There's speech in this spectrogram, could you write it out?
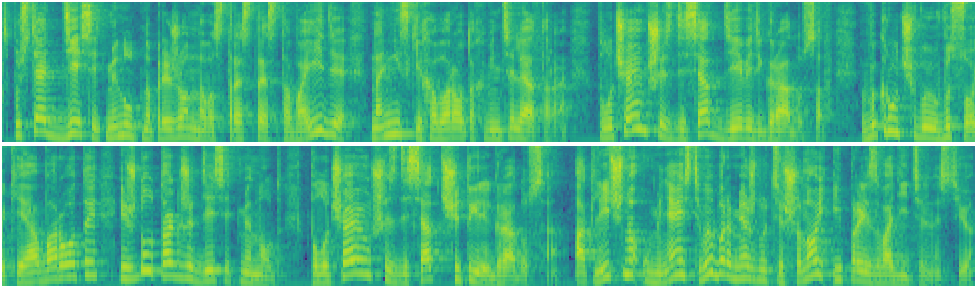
Спустя 10 минут напряженного стресс-теста в АИДе на низких оборотах вентилятора получаем 69 градусов. Выкручиваю высокие обороты и жду также 10 минут. Получаю 64 градуса. Отлично, у меня есть выбор между тишиной и производительностью.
